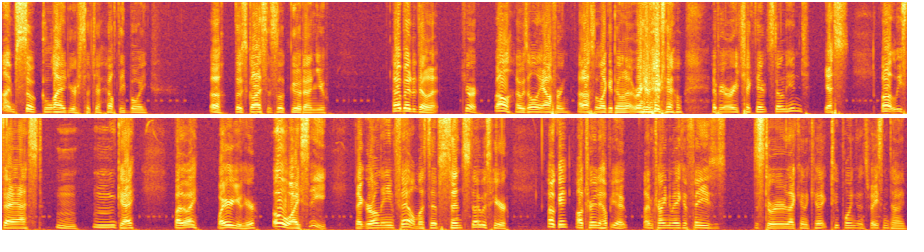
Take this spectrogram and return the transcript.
I'm so glad you're such a healthy boy. Ugh, those glasses look good on you. How about a donut? Sure. Well, I was only offering. I'd also like a donut right about now. Have you already checked out Stonehenge? Yes. Well, at least I asked. Hmm. Mm, okay. By the way, why are you here? Oh, I see. That girl named Fail must have sensed I was here. Okay, I'll try to help you out. I'm trying to make a phase distorter that can connect two points in space and time.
